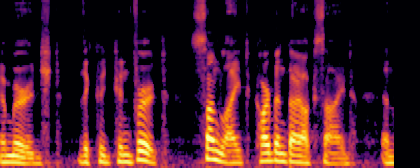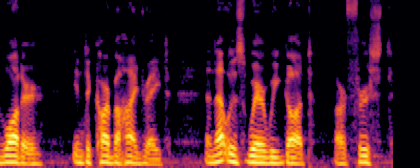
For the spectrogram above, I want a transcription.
emerged that could convert sunlight, carbon dioxide, and water into carbohydrate. And that was where we got our first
